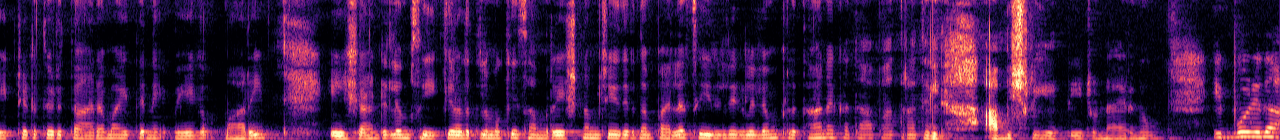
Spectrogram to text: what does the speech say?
ഏറ്റെടുത്തൊരു താരമായി തന്നെ വേഗം മാറി. ഏഷ്യാനെറ്റിലും സി കേരളത്തിലുമൊക്കെ സംപ്രേഷണം ചെയ്തിരുന്ന പല സീരിയലുകളിലും പ്രധാന കഥാപാത്രത്തിൽ അഭിശ്രീ എത്തിയിട്ടുണ്ടായിരുന്നു. ഇപ്പോഴിതാ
